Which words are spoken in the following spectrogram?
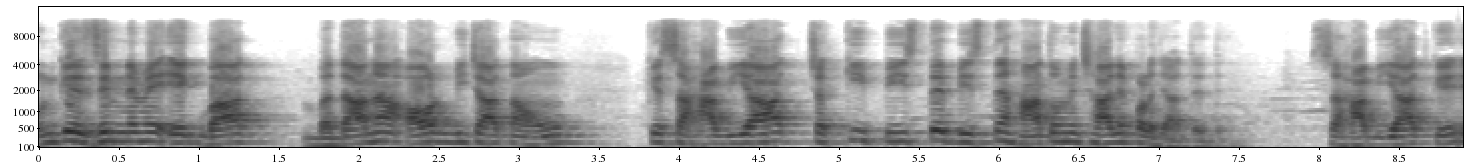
उनके ज़िम्न में एक बात बताना और भी चाहता हूँ कि सहाबियात चक्की पीसते पीसते हाथों में छाले पड़ जाते थे। सहाबियात के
